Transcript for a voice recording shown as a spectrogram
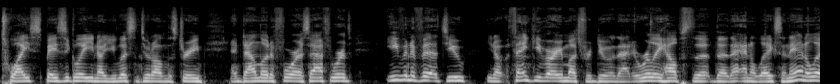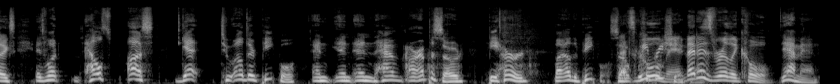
twice, basically, you know, you listen to it on the stream and download it for us afterwards. Even if that's you, you know, thank you very much for doing that. It really helps the, the, the analytics and the analytics is what helps us get to other people and, and, and have our episode be heard by other people. So That's we cool, appreciate man. That is really cool. yeah, man.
